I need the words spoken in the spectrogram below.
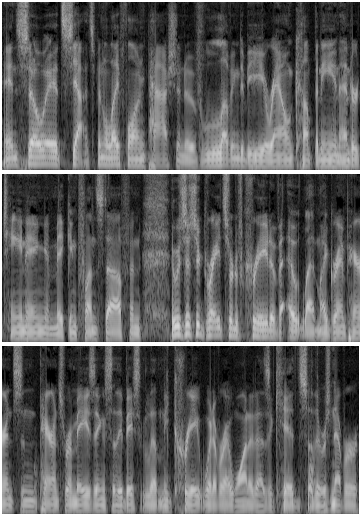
And so it's, yeah, it's been a lifelong passion of loving to be around company and entertaining and making fun stuff. And it was just a great sort of creative outlet. My grandparents and parents were amazing, so they basically let me create whatever I wanted as a kid. So there was never,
